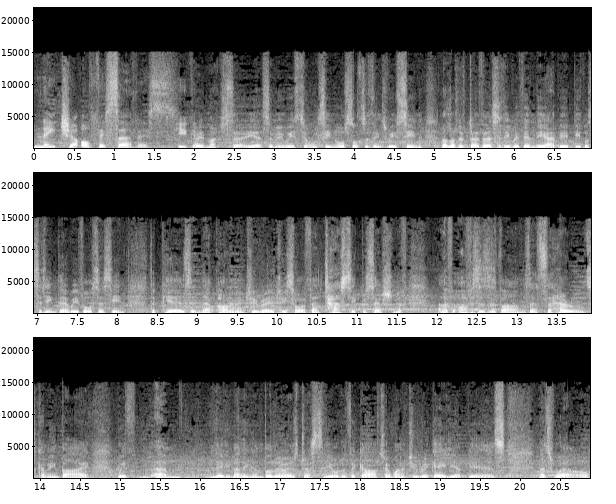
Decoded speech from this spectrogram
nature of this service. Hugo. Very much so. Yes. I mean, we've seen all sorts of things. We've seen a lot of diversity within the Abbey. People sitting there. We've also seen the peers in their parliamentary robes. We saw a fantastic procession of, of officers of arms. That's the heralds coming by with. Um, Lady Manningham Buller as dressed in the Order of the Garter, one or two regalia peers as well.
